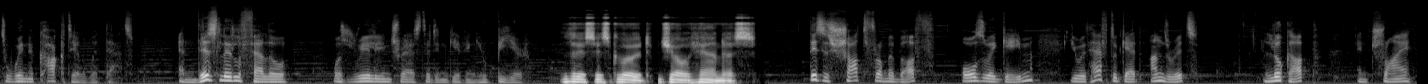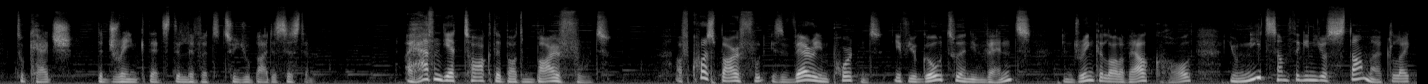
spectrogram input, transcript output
to win a cocktail with that. And this little fellow was really interested in giving you beer. This is good, Johannes. This is shot from above, also a game. You would have to get under it, look up, and try to catch the drink that's delivered to you by the system. I haven't yet talked about bar food. Of course, bar food is very important. If you go to an event and drink a lot of alcohol, you need something in your stomach, like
